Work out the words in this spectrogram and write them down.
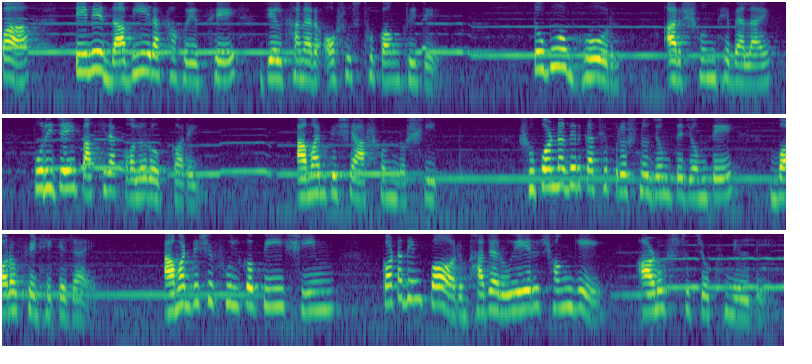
পা টেনে দাবিয়ে রাখা হয়েছে জেলখানার অসুস্থ কংক্রিটে। তবুও ভোর আর সন্ধেবেলায় পরিযায়ী পাখিরা কলরব করে। আমার দেশে আসন্ন শীত। সুপর্ণাদের কাছে প্রশ্ন জমতে জমতে বরফে ঢেকে যায়। আমার দেশে ফুলকপি, শিম, কটা দিন পর ভাজা রুইয়ের সঙ্গে আড়ষ্ট চোখ মিলবে।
